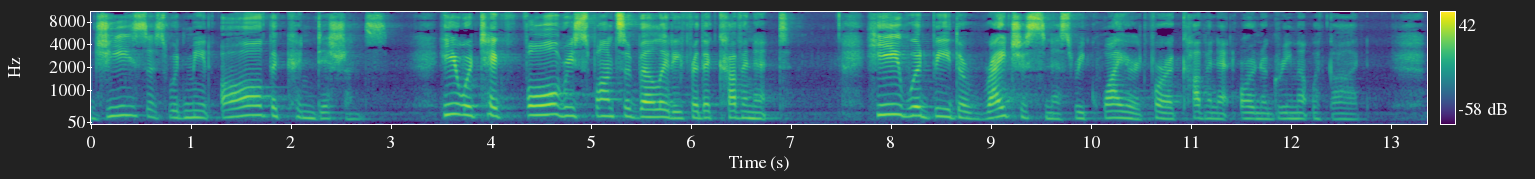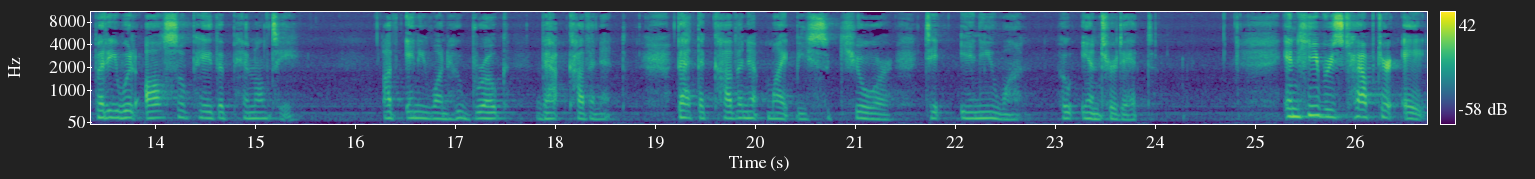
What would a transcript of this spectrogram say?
Jesus would meet all the conditions. He would take full responsibility for the covenant. He would be the righteousness required for a covenant or an agreement with God. But he would also pay the penalty of anyone who broke that covenant, that the covenant might be secure to anyone who entered it. In Hebrews chapter 8,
